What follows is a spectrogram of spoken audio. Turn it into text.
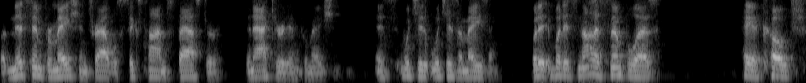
but misinformation travels six times faster than accurate information it's which is which is amazing but it but it's not as simple as hey a coach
